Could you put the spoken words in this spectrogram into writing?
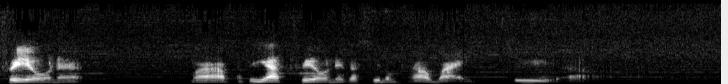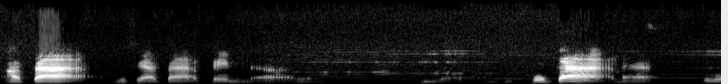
trail นะ มาพัทยา trail เนี่ยก็ซื้อรองเท้าใหม่ที่ Altra ไม่ใช่ Altra เป็น Hoka นะฮะตัว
